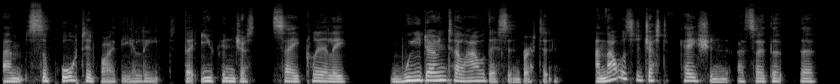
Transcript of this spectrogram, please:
um, supported by the elite, that you can just say clearly, we don't allow this in Britain. And that was a justification. Uh, so the, the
